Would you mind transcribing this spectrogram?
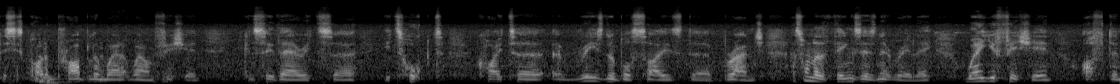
This is quite a problem where, where I'm fishing. You can see there it's, uh, it's hooked quite a, a reasonable sized uh, branch. That's one of the things, isn't it, really? Where you fish in, often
